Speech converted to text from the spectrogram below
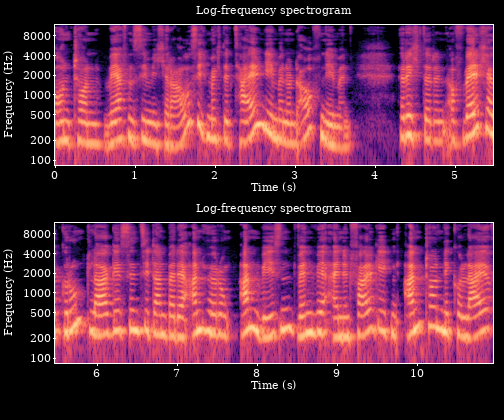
Anton, werfen Sie mich raus, ich möchte teilnehmen und aufnehmen. Richterin, auf welcher Grundlage sind Sie dann bei der Anhörung anwesend, wenn wir einen Fall gegen Anton Nikolajew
